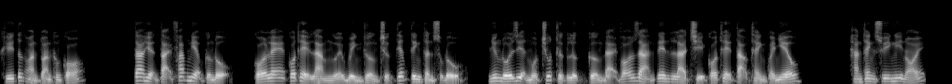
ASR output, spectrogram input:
khí tức hoàn toàn không có. Ta hiện tại pháp niệm cường độ, có lẽ có thể làm người bình thường trực tiếp tinh thần sụp đổ, nhưng đối diện một chút thực lực cường đại võ giả nên là chỉ có thể tạo thành quái nhiễu. Hàn thanh suy nghĩ nói,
